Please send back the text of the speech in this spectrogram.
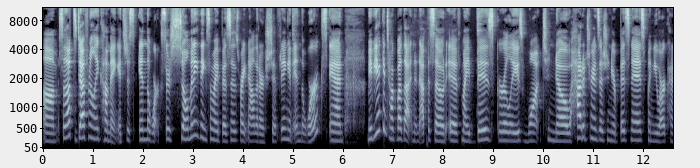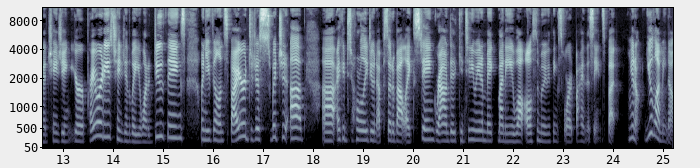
Um, so that's definitely coming. It's just in the works. There's so many things in my business right now that are shifting and in the works. And Maybe I can talk about that in an episode if my biz girlies want to know how to transition your business when you are kind of changing your priorities, changing the way you want to do things, when you feel inspired to just switch it up. Uh, I could totally do an episode about like staying grounded, continuing to make money while also moving things forward behind the scenes. But you know, you let me know.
